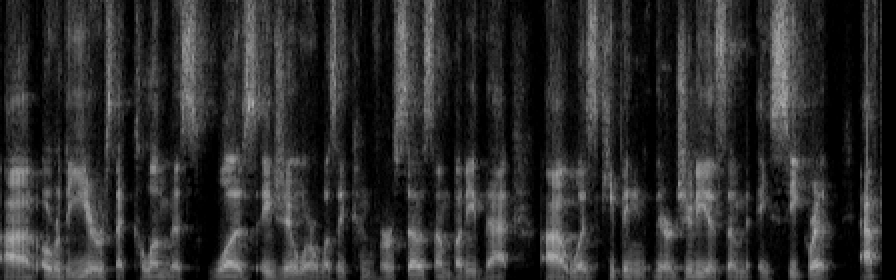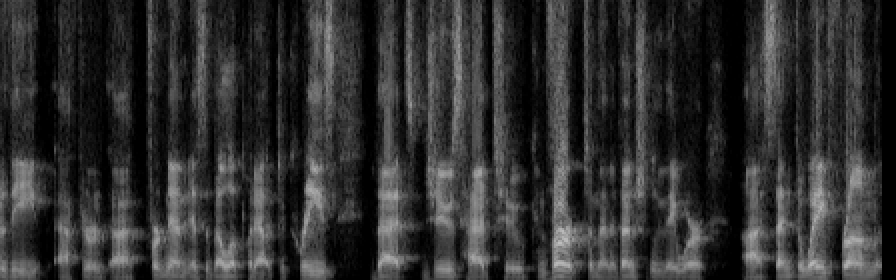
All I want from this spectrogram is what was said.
uh, over the years that Columbus was a Jew or was a converso, somebody that uh, was keeping their Judaism a secret. After the after uh, Ferdinand and Isabella put out decrees that Jews had to convert, and then eventually they were uh, sent away from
